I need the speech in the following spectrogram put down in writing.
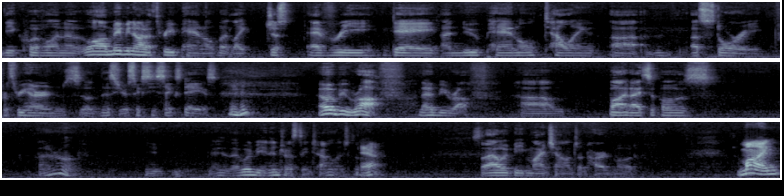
the equivalent of well, maybe not a three panel, but like just every day a new panel telling uh, a story for 300 so this year 66 days. Mhm. That would be rough. That would be rough. Um, but I suppose I don't know. You, that would be an interesting challenge. Though. Yeah. So that would be my challenge on hard mode. Mine,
